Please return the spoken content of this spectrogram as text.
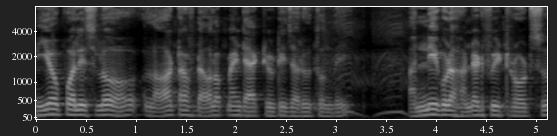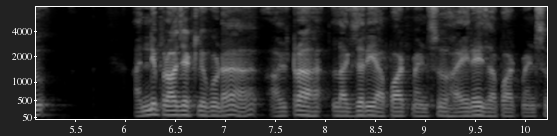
నియోపోలిస్లో లాట్ ఆఫ్ డెవలప్మెంట్ యాక్టివిటీ జరుగుతుంది. అన్నీ కూడా హండ్రెడ్ ఫీట్ రోడ్స్ అన్ని ప్రాజెక్టులు కూడా ultra luxury apartments high rise apartments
